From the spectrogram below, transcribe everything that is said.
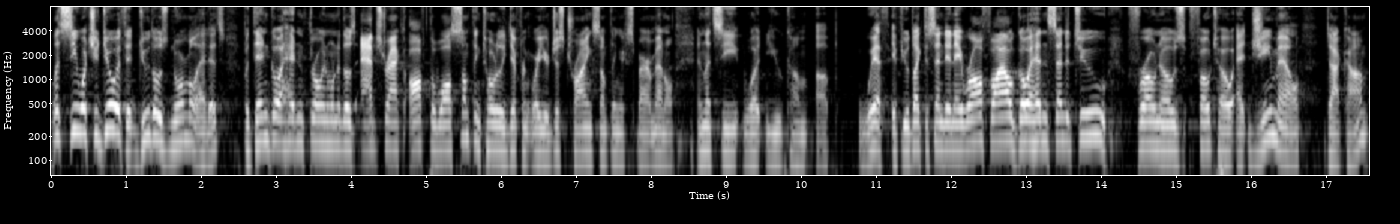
Let's see what you do with it. Do those normal edits, but then go ahead and throw in one of those abstract off the wall, something totally different where you're just trying something experimental. And let's see what you come up with. If you'd like to send in a raw file, go ahead and send it to froknowsphoto at gmail.com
